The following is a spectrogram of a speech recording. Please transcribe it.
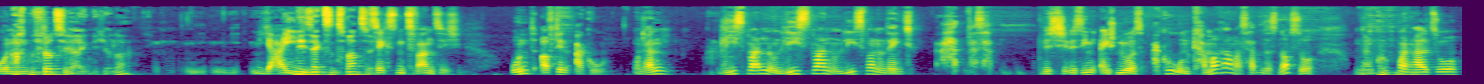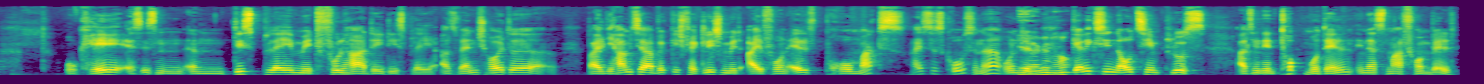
Und- 48 eigentlich, oder? Jein. Nee, 26. 26. Und auf den Akku. Und dann liest man und liest man und liest man und denkt, was hat, besteht das Ding eigentlich nur aus Akku und Kamera? Was hat denn das noch so? Und dann guckt man halt so, okay, es ist ein ähm, Display mit Full HD Display. Also wenn ich heute, weil die haben es ja wirklich verglichen mit iPhone 11 Pro Max, heißt das große, ne? Und Ja, genau. Galaxy Note 10 Plus, also mit den Top-Modellen in der Smartphone-Welt.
